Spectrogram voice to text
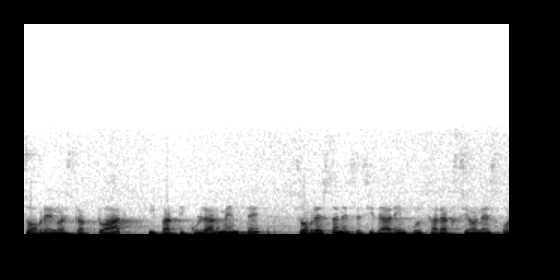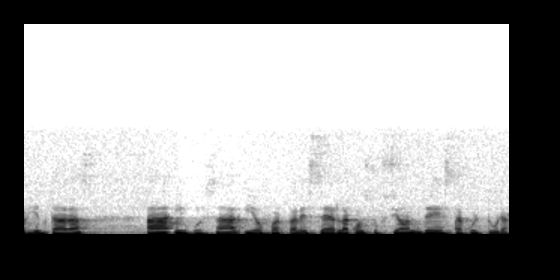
sobre nuestro actuar y particularmente sobre esta necesidad de impulsar acciones orientadas a impulsar y o fortalecer la construcción de esta cultura.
